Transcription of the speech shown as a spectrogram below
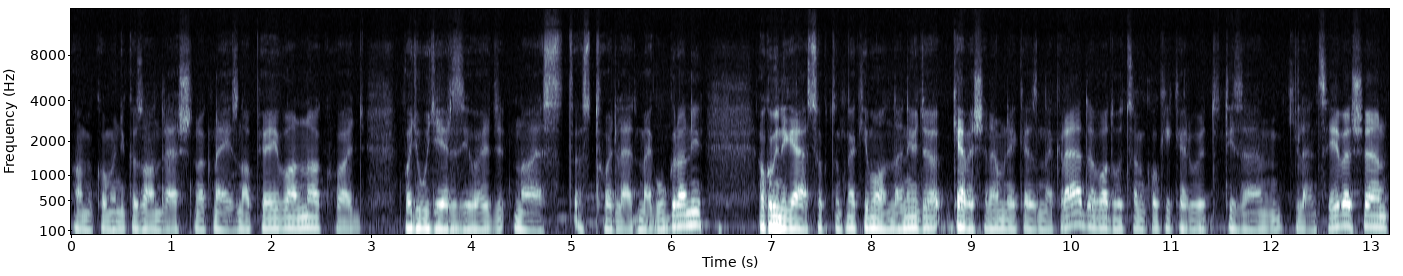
amikor mondjuk az Andrásnak nehéz napjai vannak, vagy, vagy úgy érzi, hogy na ezt, ezt hogy lehet megugrani, akkor mindig el szoktunk neki mondani, hogy a, kevesen emlékeznek rá, de Vadóc, amikor kikerült 19 évesen,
